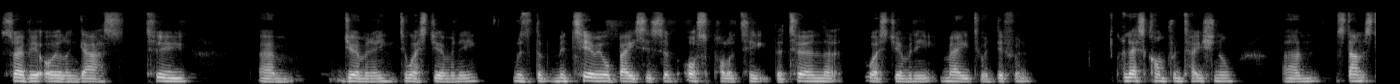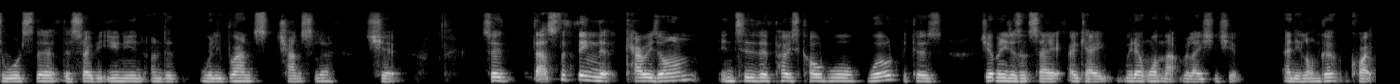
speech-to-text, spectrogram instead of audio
Soviet oil and gas to um, Germany, to West Germany, was the material basis of Ostpolitik, the turn that West Germany made to a different, less confrontational um, stance towards the, the Soviet Union under Willy Brandt's chancellorship. So that's the thing that carries on into the post Cold War world because Germany doesn't say, okay, we don't want that relationship any longer. Quite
